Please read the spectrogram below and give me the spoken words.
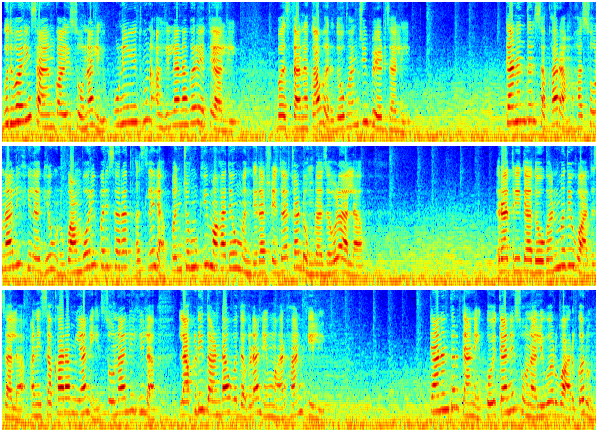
बुधवारी सायंकाळी सोनाली पुणे येथून अहिल्यानगर येथे आली. बस स्थानकावर दोघांची भेट झाली. त्यानंतर सखाराम हा सोनाली हिला घेऊन वांबोरी परिसरात असलेल्या पंचमुखी महादेव मंदिरा शेजारच्या डोंगराजवळ आला. रात्री त्या दोघांमध्ये वाद झाला आणि सखाराम याने सोनाली हिला लाकडी दांडा व दगडाने मारहाण केली. त्यानंतर त्याने कोयत्याने सोनालीवर वार करून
